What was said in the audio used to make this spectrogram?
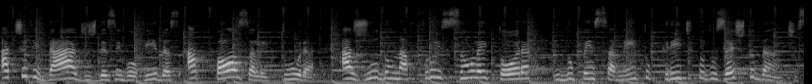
Atividades desenvolvidas após a leitura ajudam na fruição leitora e no pensamento crítico dos estudantes.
